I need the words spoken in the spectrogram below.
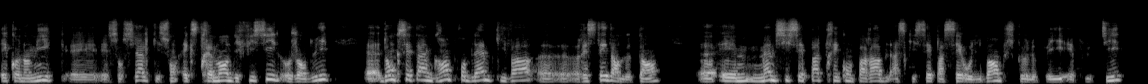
économiques et, sociales qui sont extrêmement difficiles aujourd'hui. donc c'est un grand problème qui va rester dans le temps. et même si ce n'est pas très comparable à ce qui s'est passé au Liban, puisque le pays est plus petit,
